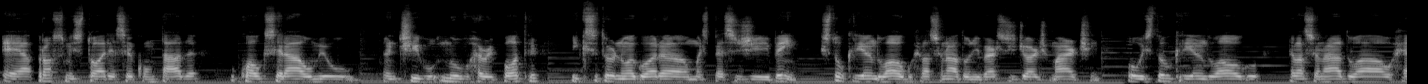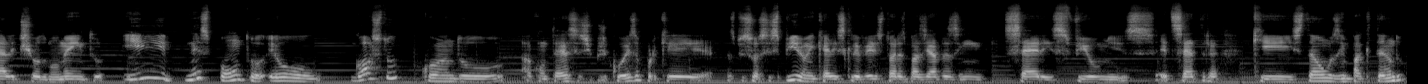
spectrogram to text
é a próxima história a ser contada, o qual será o meu antigo novo Harry Potter e que se tornou agora uma espécie de, bem, estou criando algo relacionado ao universo de George Martin, ou estou criando algo relacionado ao reality show do momento. E nesse ponto eu gosto quando acontece esse tipo de coisa, porque as pessoas se inspiram e querem escrever histórias baseadas em séries, filmes, etc., que estão os impactando.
